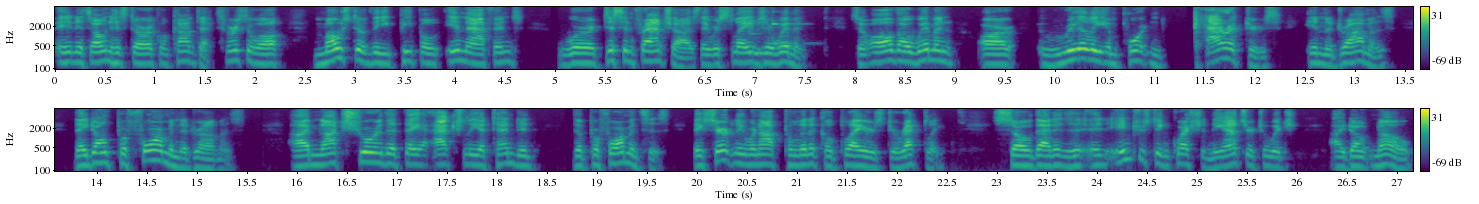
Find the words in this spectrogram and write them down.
in its own historical context. First of all, most of the people in Athens were disenfranchised. They were slaves or women. So although women are really important characters in the dramas, they don't perform in the dramas. I'm not sure that they actually attended the performances. They certainly were not political players directly. So that is an interesting question, the answer to which I don't know.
